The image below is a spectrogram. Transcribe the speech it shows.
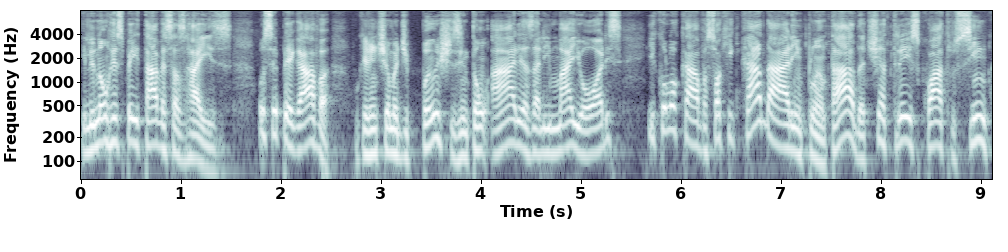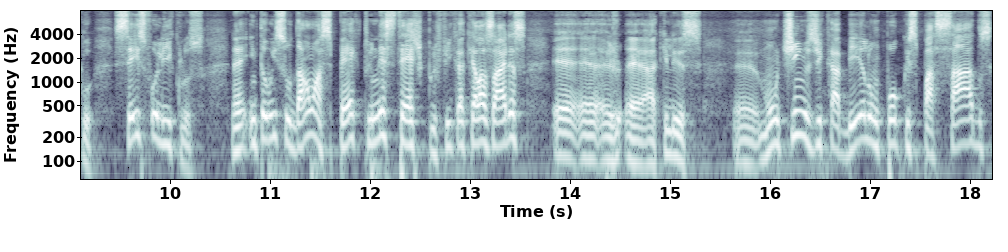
Ele não respeitava essas raízes. Você pegava o que a gente chama de punches, então áreas ali maiores, e colocava. Só que cada área implantada tinha 3, 4, 5, 6 folículos. Né? Então isso dá um aspecto inestético, porque fica aquelas áreas, é, é, é, aqueles é, montinhos de cabelo um pouco espaçados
